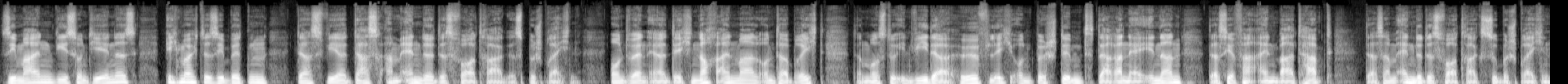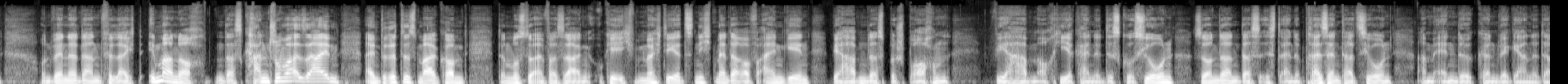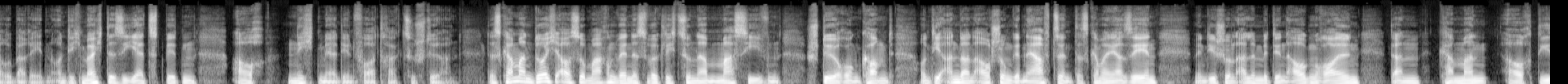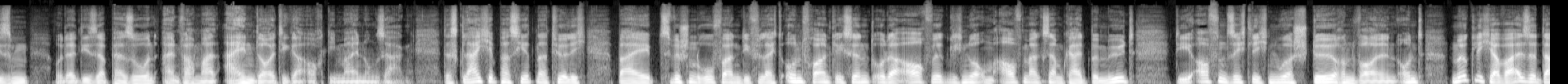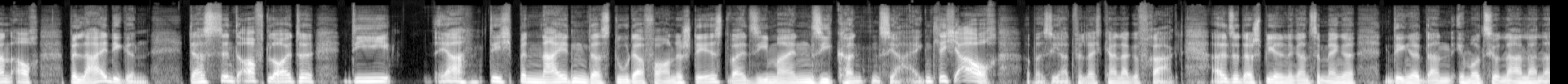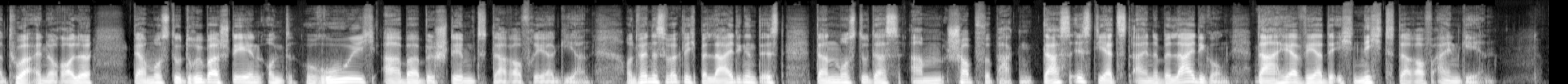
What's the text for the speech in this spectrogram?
Sie meinen dies und jenes, ich möchte Sie bitten, dass wir das am Ende des Vortrages besprechen. Und wenn er dich noch einmal unterbricht, dann musst du ihn wieder höflich und bestimmt daran erinnern, dass ihr vereinbart habt, das am Ende des Vortrags zu besprechen. Und wenn er dann vielleicht immer noch, das kann schon mal sein, ein drittes Mal kommt, dann musst du einfach sagen, okay, ich möchte jetzt nicht mehr darauf eingehen, wir haben das besprochen, wir haben auch hier keine Diskussion, sondern das ist eine Präsentation. Am Ende können wir gerne darüber reden. Und ich möchte Sie jetzt bitten, auch nicht mehr den Vortrag zu stören. Das kann man durchaus so machen, wenn es wirklich zu einer massiven Störung kommt und die anderen auch schon genervt sind. Das kann man ja sehen, wenn die schon alle mit den Augen rollen, dann kann man auch diesem oder dieser Person einfach mal eindeutiger auch die Meinung sagen. Das gleiche passiert natürlich bei Zwischenrufern, die vielleicht unfreundlich sind oder auch wirklich nur um Aufmerksamkeit bemüht, die offensichtlich nur stören wollen und möglicherweise dann auch beleidigen. Das sind oft Leute, die ja, dich beneiden, dass du da vorne stehst, weil sie meinen, sie könnten es ja eigentlich auch. Aber sie hat vielleicht keiner gefragt. Also da spielen eine ganze Menge Dinge dann emotionaler Natur eine Rolle. Da musst du drüber stehen und ruhig, aber bestimmt darauf reagieren. Und wenn es wirklich beleidigend ist, dann musst du das am Schopfe packen. Das ist jetzt eine Beleidigung. Daher werde ich nicht darauf eingehen.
